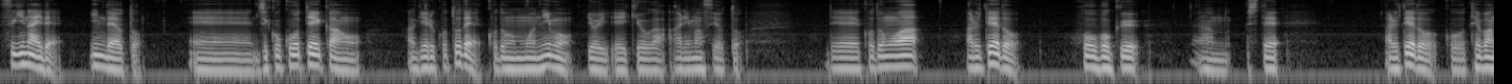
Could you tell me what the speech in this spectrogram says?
すぎないでいいんだよと、えー、自己肯定感を上げることで子供にも良い影響がありますよと。で子供はある程度放牧あのしてある程度こう手放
